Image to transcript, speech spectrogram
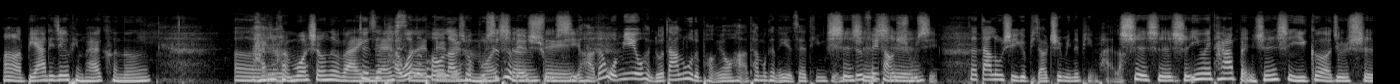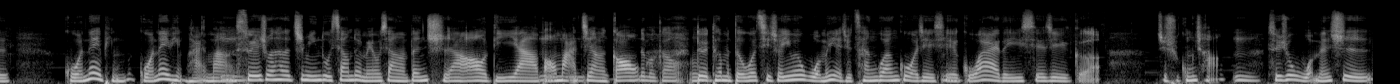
啊，比亚迪这个品牌可能。呃，还是很陌生的吧？对，在台湾的朋友来说不是特别熟悉哈，但我们也有很多大陆的朋友哈，他们可能也在听节目，是非常熟悉。在大陆是一个比较知名的品牌了。是是是，因为它本身是一个就是国内品国内品牌嘛，所以说它的知名度相对没有像奔驰啊、奥迪呀、宝马这样高那么高。对他们德国汽车，因为我们也去参观过这些国外的一些这个就是工厂，嗯，所以说我们是。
